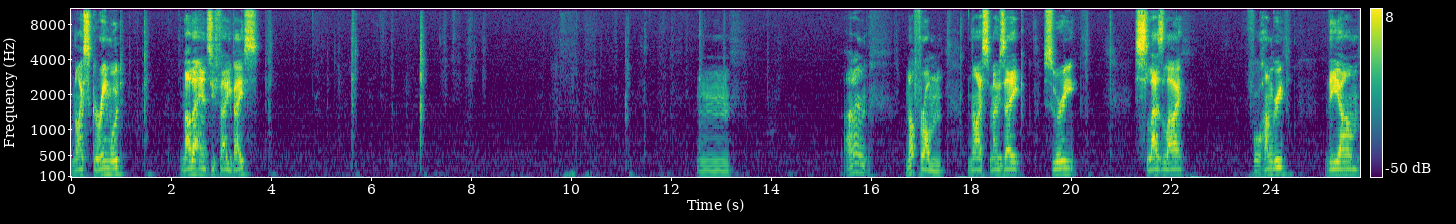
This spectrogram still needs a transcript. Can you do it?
Nice Greenwood. Another Ansu Fati base. Hmm. I don't. Not from nice mosaic, Suri, Szoboszlai for Hungary. The um,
